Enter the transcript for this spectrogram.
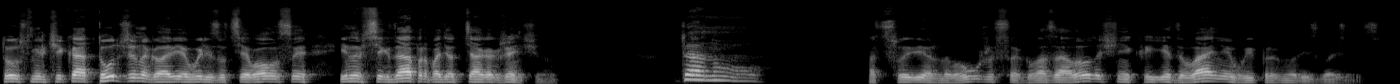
то у смельчака тут же на голове вылезут все волосы и навсегда пропадет тяга к женщинам. «Да ну!» От суеверного ужаса глаза лодочника едва не выпрыгнули из глазниц.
